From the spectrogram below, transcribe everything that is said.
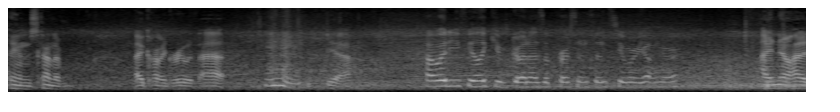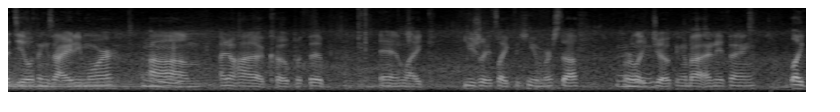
and just kind of I kind of grew with that. hmm Yeah, How would you feel like you've grown as a person since you were younger? I know how to deal with anxiety more. Mhm. Um, I know how to cope with it, and like usually it's like the humor stuff or like Mhm. joking about anything, like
